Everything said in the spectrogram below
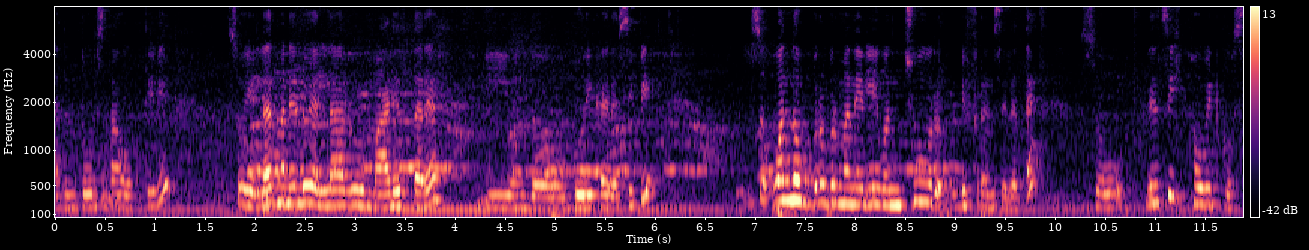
ಅದನ್ನು ತೋರಿಸ್ತಾ ಹೋಗ್ತೀವಿ. ಸೊ ಎಲ್ಲರ ಮನೇಲೂ ಎಲ್ಲರೂ ಮಾಡಿರ್ತಾರೆ ಈ ಒಂದು ಗೋರಿಕಾಯಿ ರೆಸಿಪಿ ಸೊ ಒಂದೊಬ್ಬರೊಬ್ಬರ ಮನೆಯಲ್ಲಿ ಒಂಚೂರು ಡಿಫ್ರೆನ್ಸ್ ಇರುತ್ತೆ. So will see how it goes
